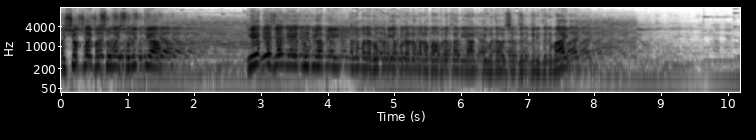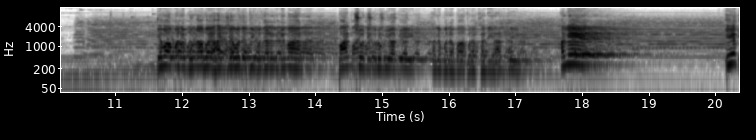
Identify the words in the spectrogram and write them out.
અશોકભાઈ બસુભાઈ સુરિત્યા એક હજાર ને એક રૂપિયા આપી અને મારા રોકડિયા પલાના મારા બાપ રખાની આરતી વધાવે છે. ધન કરી એવા અમારા મુનાભાઈ હાજ્યાવદથી વધારે મહેમાન પાંચસો ની રૂપિયા આપી અને મારા બાપ રખાની આરતી. અને એક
